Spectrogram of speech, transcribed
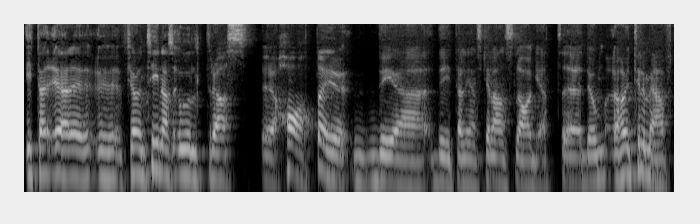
eh, Fiorentinas ultras eh, hatar ju det, det italienska landslaget. Eh, De har ju till och med haft...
